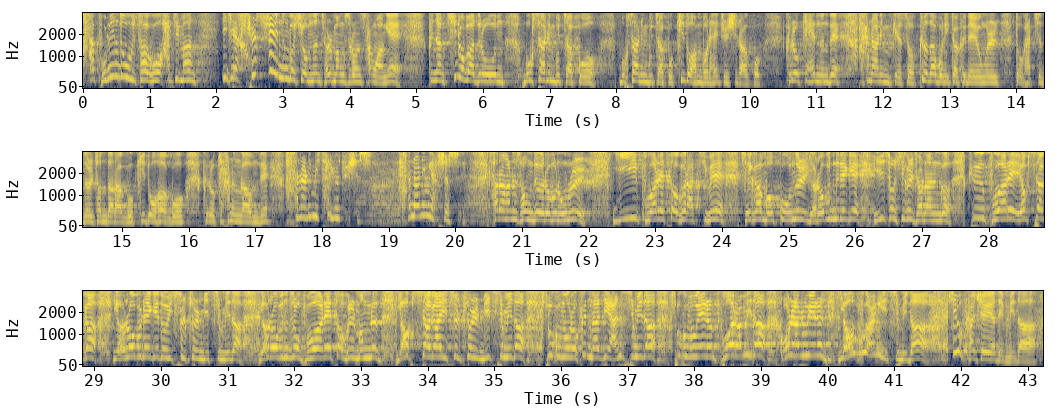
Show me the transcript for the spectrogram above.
다 본인도 의사고 하지만 이게 할 수 있는 것이 없는 절망스러운 상황에 그냥 치료받으러 온 목사님 붙잡고 목사님 붙잡고 기도 한번 해주시라고 그렇게 했는데 하나님께서 그러다 보니까 그 내용을 또 같이들 전달하고 기도하고 그렇게 하는 가운데 하나님이 살려주셨어요. 하나님이 하셨어요. 사랑하는 성도 여러분 오늘 이 부활의 떡을 아침에 제가 먹고 오늘 여러분들에게 이 소식을 전하는 거그 부활의 역사가 여러분에게도 있을 줄 믿습니다. 여러분 여 러분도 부활의 떡을 먹는 역사가 있을 줄 믿습니다. 죽음으로 끝나지 않습니다. 죽음 후에는 부활합니다. 고난 후에는 영광이 있습니다. 기억하셔야 됩니다.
